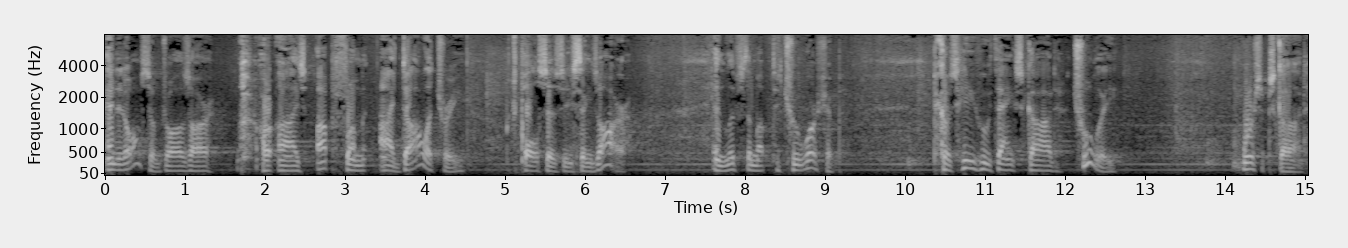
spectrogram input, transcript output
And it also draws our, our eyes up from idolatry which Paul says these things are, and lifts them up to true worship. Because he who thanks God truly worships God.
